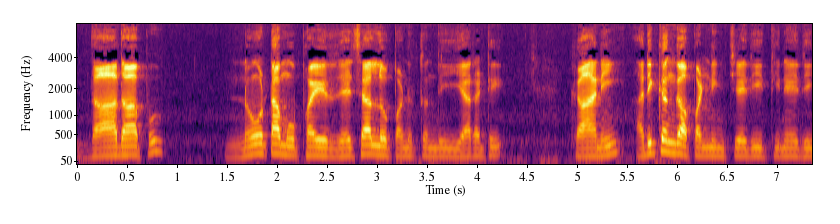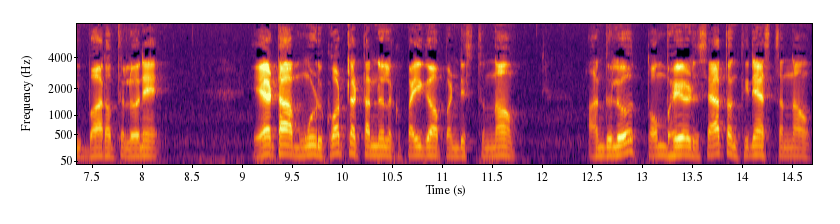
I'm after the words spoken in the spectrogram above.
దాదాపు నూట ముప్పై ఐదు దేశాల్లో పండుతుంది ఈ అరటి. కానీ అధికంగా పండించేది తినేది భారత్లోనే. ఏటా మూడు కోట్ల టన్నులకు పైగా పండిస్తున్నాం. అందులో తొంభై ఏడు శాతం తినేస్తున్నాం.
